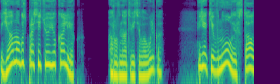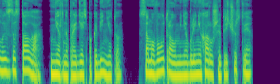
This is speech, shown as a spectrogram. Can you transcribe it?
«Я могу спросить у ее коллег», — ровно ответила Ольга. Я кивнула и встала из-за стола, нервно пройдясь по кабинету. С самого утра у меня были нехорошие предчувствия.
